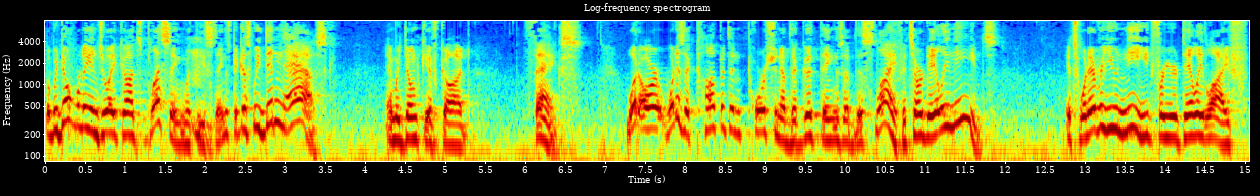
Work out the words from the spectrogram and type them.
but we don't really enjoy God's blessing with these things because we didn't ask and we don't give God thanks. What are, what is a competent portion of the good things of this life? It's our daily needs. It's whatever you need for your daily life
